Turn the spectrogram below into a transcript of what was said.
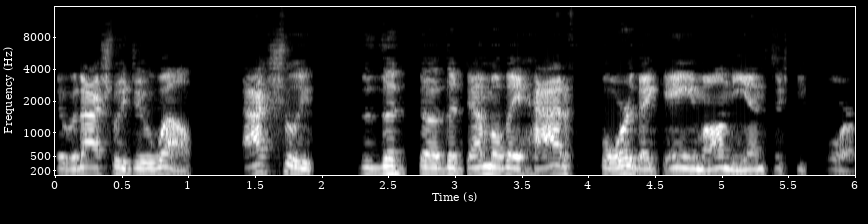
it would actually do well. Actually, the the the demo they had for the game on the N64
